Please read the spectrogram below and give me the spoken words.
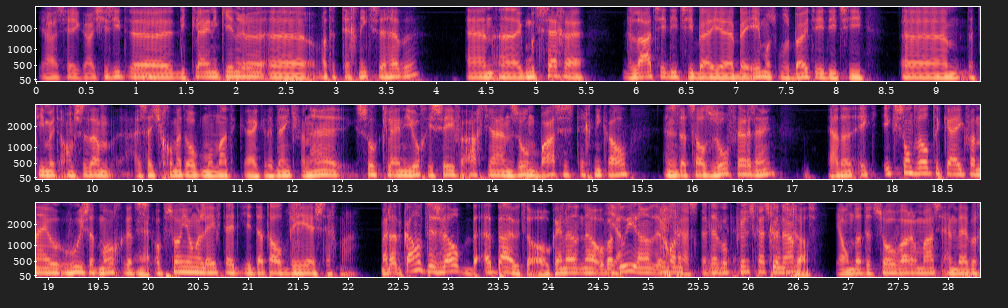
Ja, zeker. Als je ziet eh, die kleine kinderen, eh, wat de techniek ze hebben. En eh, ik moet zeggen, de laatste editie bij, eh bij Emos, onze buiteneditie. ehm, dat team uit Amsterdam, daar zat je gewoon met open mond naar te kijken. Dan denk je van, hè, zo'n kleine jochie, 7, 8 jaar en zo'n basistechniek al. En dat zal zo ver zijn. Ja, dan, ik, ik stond wel te kijken van, nou, hoe is dat mogelijk? Dat Ja. op zo'n jonge leeftijd je dat al beheerst, zeg maar. Maar dat kan het dus wel eh, buiten ook. En dan, nou, wat Ja, doe je dan? kunstgras. Dat hebben we op kunstgras gedaan. Ja, omdat het zo warm was. En we hebben,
